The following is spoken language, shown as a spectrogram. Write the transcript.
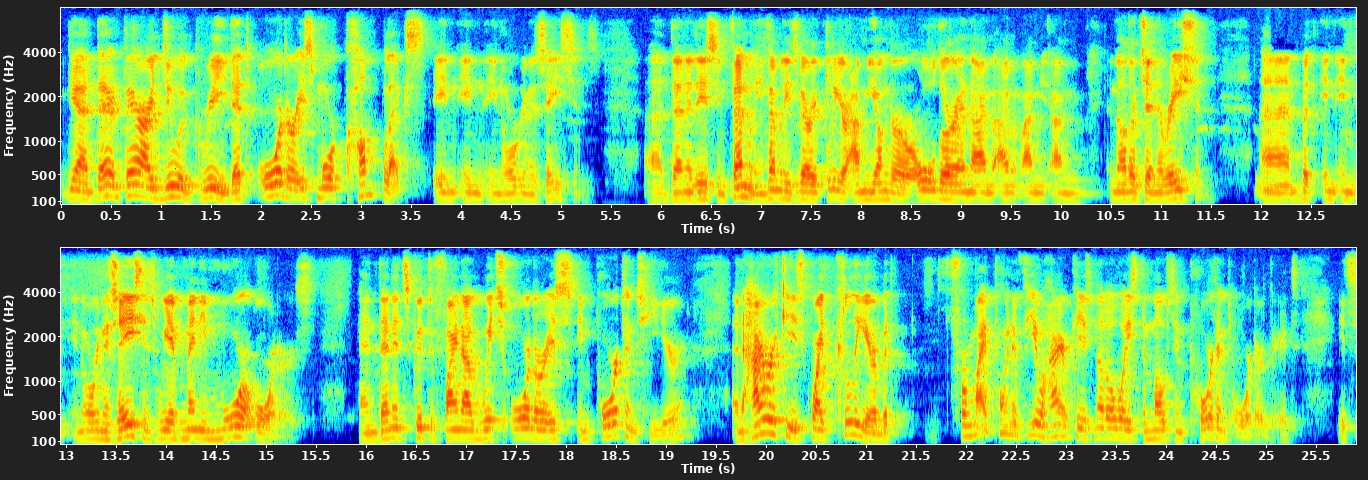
yeah, there, there I do agree that order is more complex in, in, in organizations uh, than it is in family. In family, it's very clear. I'm younger or older, and I'm, I'm, I'm, I'm another generation. Mm. Um, but in, in, in organizations, we have many more orders. And then it's good to find out which order is important here. And hierarchy is quite clear, but from my point of view, hierarchy is not always the most important order. It's, it's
